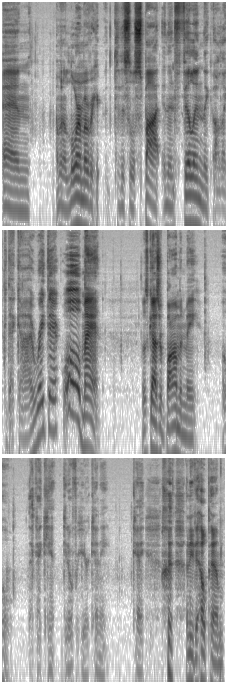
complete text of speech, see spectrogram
And I'm going to lure them over here to this little spot, and then fill in the... Oh, like that guy right there. Oh, man. Those guys are bombing me. Oh, that guy can't get over here, can he? Okay. I need to help him.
